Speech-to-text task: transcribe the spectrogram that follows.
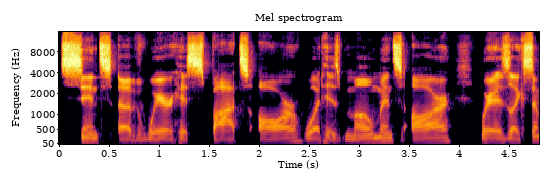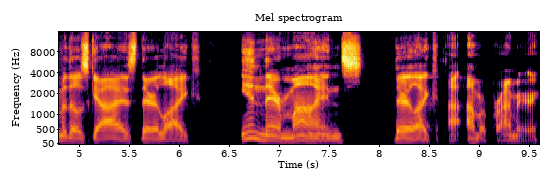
sense of where his spots are, what his moments are. Whereas like some of those guys, they're like in their minds, they're like, I'm a primary.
